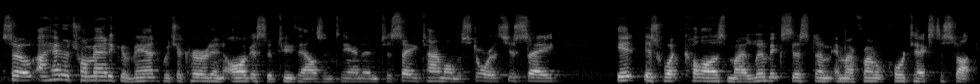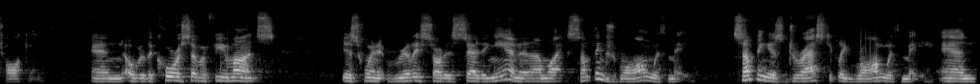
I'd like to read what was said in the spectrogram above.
so I had a traumatic event which occurred in August of 2010, and to save time on the story, let's just say it is what caused my limbic system and my frontal cortex to stop talking. And over the course of a few months, is when it really started setting in, and I'm like, something's wrong with me. Something is drastically wrong with me. And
